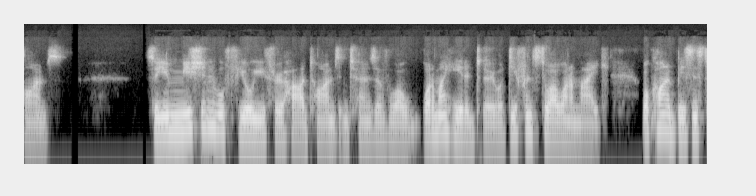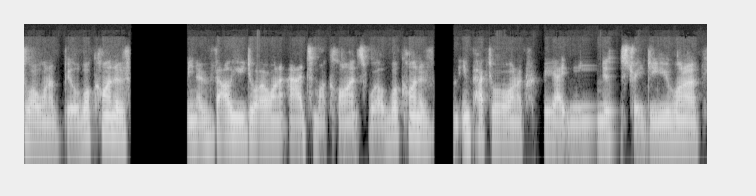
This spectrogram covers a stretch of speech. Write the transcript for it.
times. So your mission will fuel you through hard times in terms of, well, what am I here to do? What difference do I want to make? What kind of business do I want to build? What kind of you know value do I want to add to my clients' world? What kind of impact do I want to create in the industry? Do you want to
